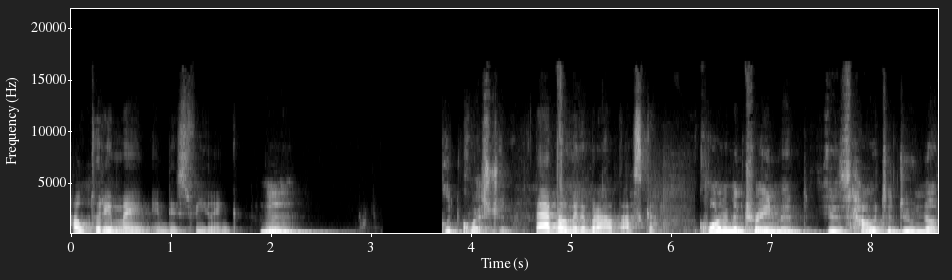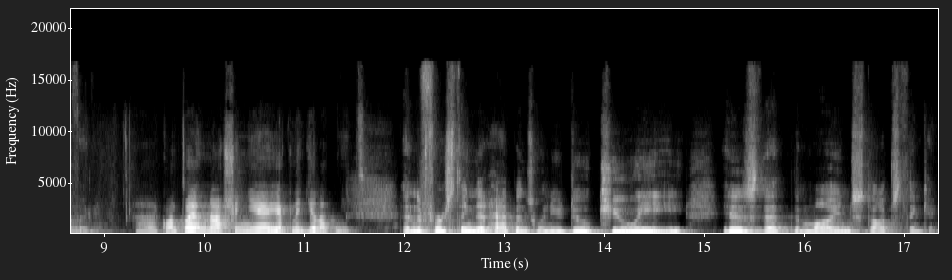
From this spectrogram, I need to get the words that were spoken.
how to remain in this feeling. Good question. To je velmi dobrá otázka. Quantum entrainment is how to do nothing. Kvantové unášení je, jak nedělat nic. And the first thing that happens when you do QE is that the mind stops thinking.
